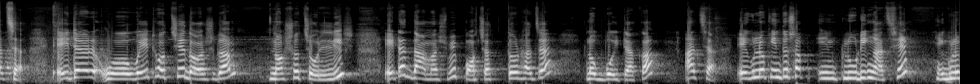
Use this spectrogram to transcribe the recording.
আচ্ছা এইটার ওয়েট হচ্ছে দশ গ্রাম, নশো চল্লিশ। এটার দাম আসবে পঁচাত্তর হাজার নব্বই টাকা। আচ্ছা এগুলো কিন্তু সব ইনক্লুডিং আছে। এগুলো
